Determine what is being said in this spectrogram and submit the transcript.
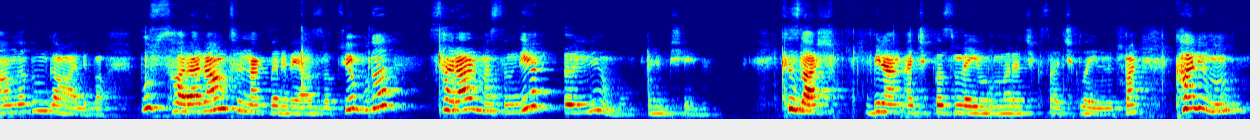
anladım galiba. Bu sararan tırnakları beyazlatıyor. Bu da sararmasın diye önlüyor mu? Öyle bir şey mi? Kızlar bilen açıklasın ve yorumlar açıksa açıklayın lütfen. Kalyonun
